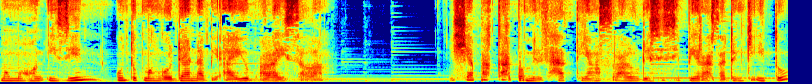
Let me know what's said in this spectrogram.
Memohon izin untuk menggoda Nabi Ayub alaihissalam. Siapakah pemilik hati yang selalu disisipi rasa dengki itu?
